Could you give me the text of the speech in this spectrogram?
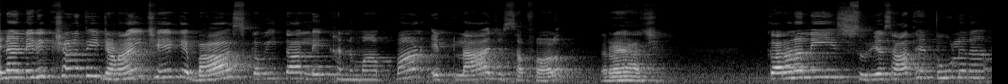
એના નિરીક્ષણથી જણાય છે કે ભાસ કવિતા લેખનમાં પણ એટલા જ સફળ રહ્યા છે. કર્ણની સૂર્ય સાથે તુલના,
